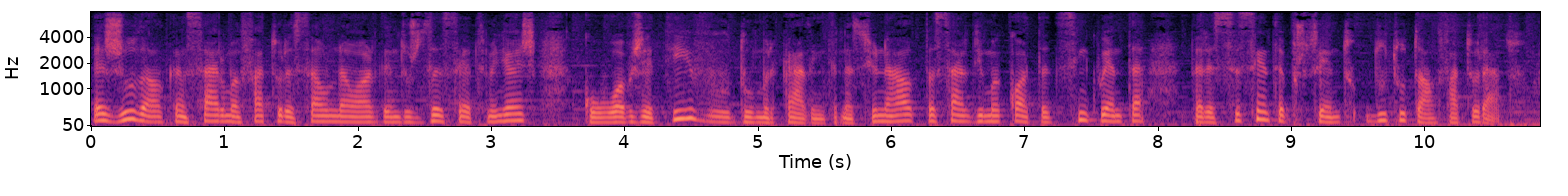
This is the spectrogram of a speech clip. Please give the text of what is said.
ajude a alcançar uma faturação na ordem dos 17 milhões, com o objetivo do mercado internacional passar de uma cota de 50% para 60% do total faturado.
